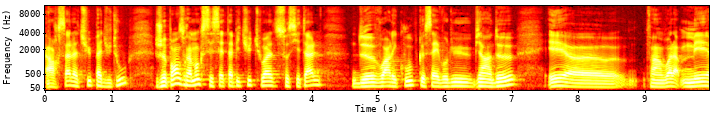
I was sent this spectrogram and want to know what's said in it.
alors ça là-dessus, pas du tout. Je pense vraiment que c'est cette habitude, tu vois, sociétale de voir les couples, que ça évolue bien à deux. Et enfin voilà. Mais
